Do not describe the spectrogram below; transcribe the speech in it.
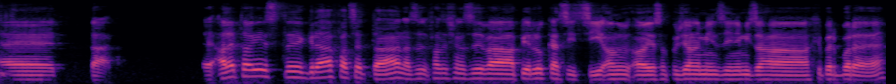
eee, tak. E, ale to jest e, gra faceta, facet się nazywa Pierluca Cici, on jest odpowiedzialny między innymi za Hyperboreę.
